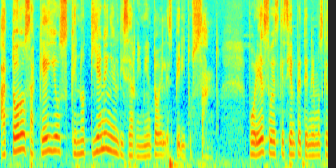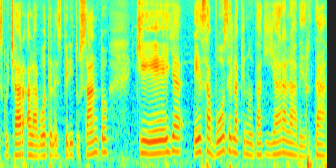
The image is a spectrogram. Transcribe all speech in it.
a todos aquellos que no tienen el discernimiento del Espíritu Santo. Por eso es que siempre tenemos que escuchar a la voz del Espíritu Santo, que ella, esa voz es la que nos va a guiar a la verdad,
